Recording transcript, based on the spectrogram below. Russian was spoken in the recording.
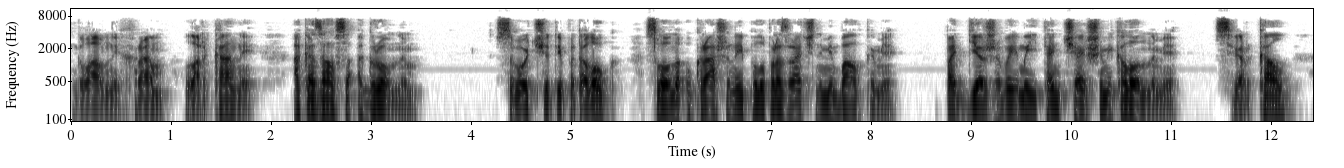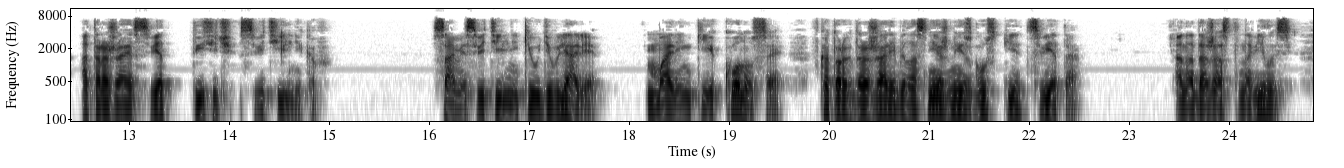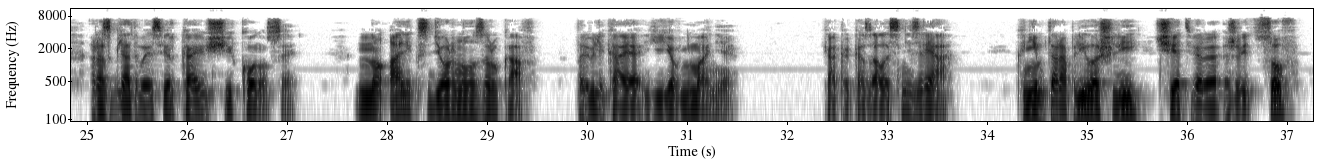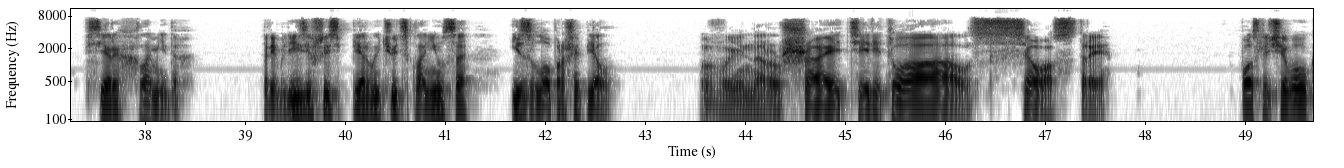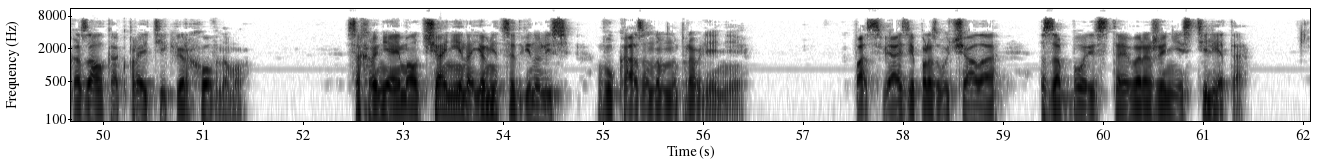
Главный храм Ларканы оказался огромным. Сводчатый потолок, словно украшенный полупрозрачными балками, поддерживаемый тончайшими колоннами, сверкал, отражая свет тысяч светильников. Сами светильники удивляли. Маленькие конусы, в которых дрожали белоснежные сгустки цвета. Она даже остановилась, разглядывая сверкающие конусы. Но Алекс дернула за рукав, привлекая ее внимание. Как оказалось, не зря. К ним торопливо шли четверо жрецов в серых хламидах. Приблизившись, первый чуть склонился и зло прошипел. «Вы нарушаете ритуал, сестры!» После чего указал, как пройти к Верховному. Сохраняя молчание, наемницы двинулись в указанном направлении. По связи прозвучало забористое выражение стилета,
